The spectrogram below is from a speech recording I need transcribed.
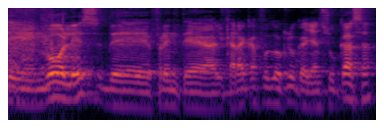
en goles de frente al Caracas Fútbol Club allá en su casa.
